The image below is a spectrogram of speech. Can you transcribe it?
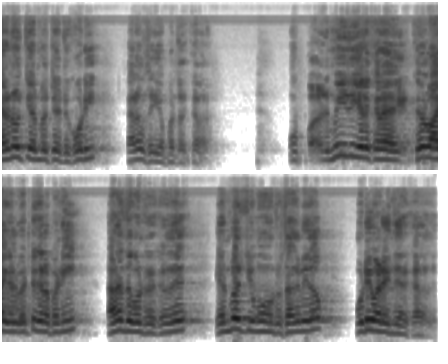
இரநூத்தி எண்பத்தி எட்டு கோடி செலவு செய்யப்பட்டிருக்கிறது. முப்ப மீதி இருக்கிற கீழ்வாய்கள் வெட்டுகிற பணி நடந்து கொண்டிருக்கிறது. எண்பத்தி மூன்று சதவீதம் முடிவடைந்திருக்கிறது.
